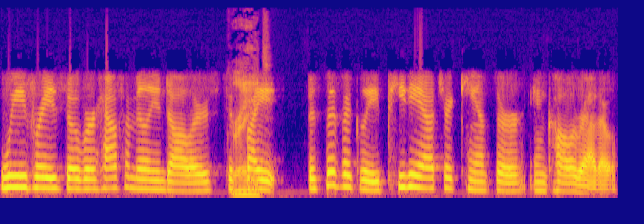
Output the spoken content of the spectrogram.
we've raised over half a million dollars to Great. fight specifically pediatric cancer in Colorado.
